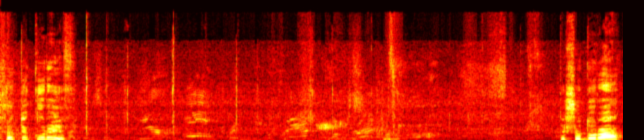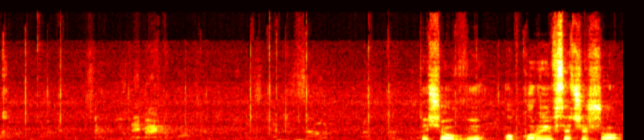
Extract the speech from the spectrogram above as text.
Що ти курив? Ти що, дурак? Ти що, обкурився чи що?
